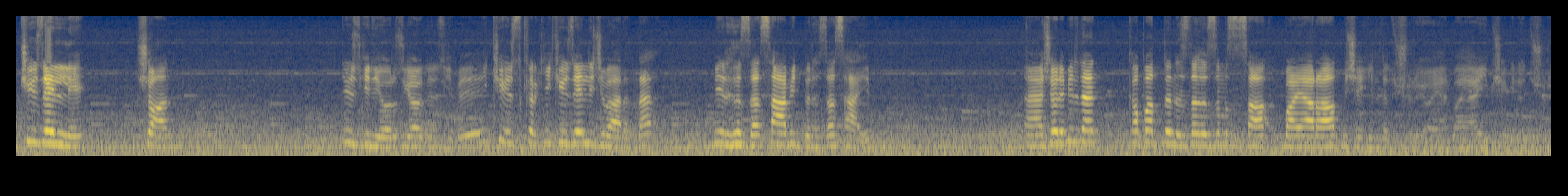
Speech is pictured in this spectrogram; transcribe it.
250 şu an düz gidiyoruz gördüğünüz gibi. 240, 250 civarında bir hıza, sabit bir hıza sahip. Ee, şöyle birden kapattığınızda hızımızı sağ, bayağı rahat bir şekilde düşürüyor yani bayağı iyi bir şekilde düşürüyor.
